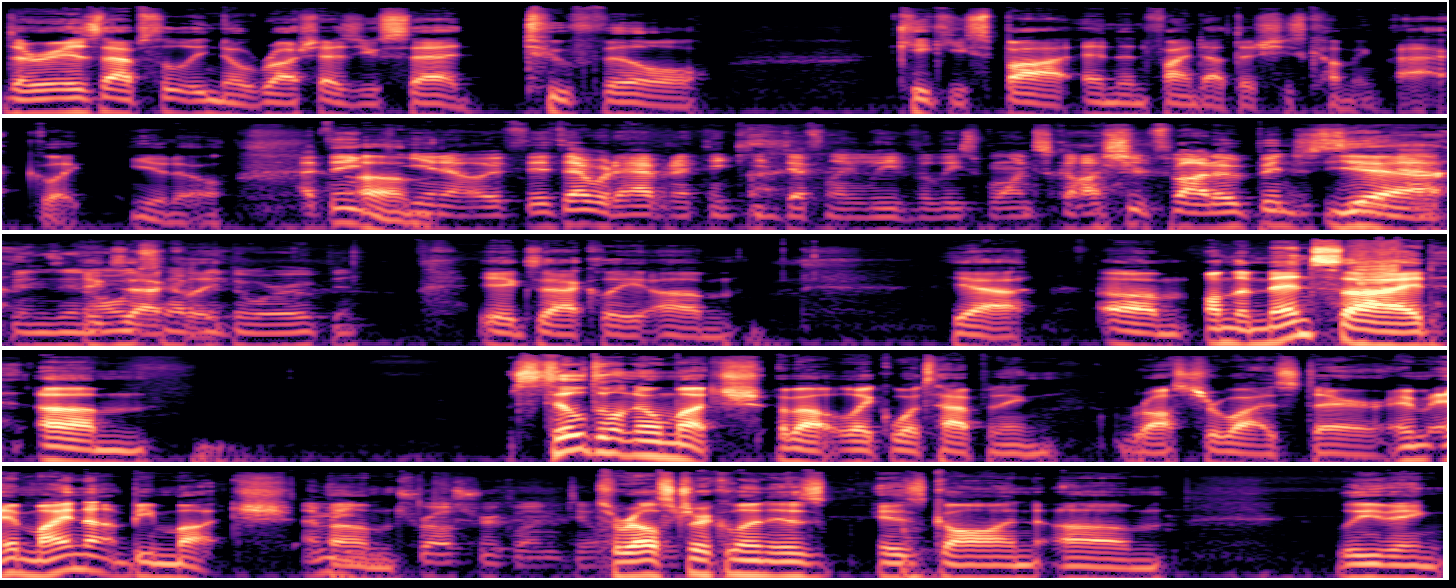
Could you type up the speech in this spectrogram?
There is absolutely no rush, as you said, to fill Kiki's spot and then find out that she's coming back. Like you know, I think Um, you know if, if that would happen, I think he'd definitely leave at least one scholarship spot open just to see Yeah. what What happens. and always have the door open. exactly. Um, yeah. Um, on the men's side, um, still don't know much about like what's happening roster wise there. It, it might not be much. I mean, um, Terrell Strickland. Terrell Strickland is is gone, um, leaving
